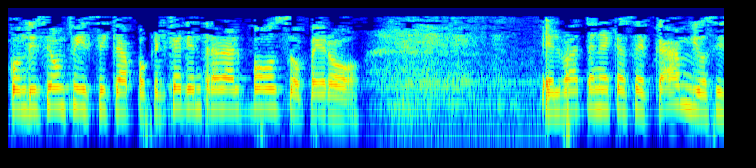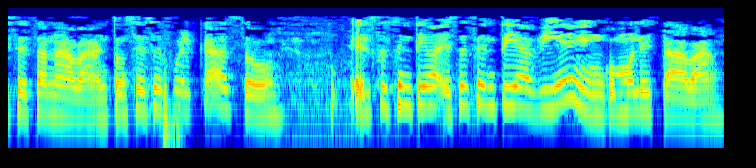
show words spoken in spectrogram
condición física porque él quería entrar al pozo, pero él va a tener que hacer cambios si se sanaba. Entonces ese fue el caso. Él se sentía, él se sentía bien como él estaba.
